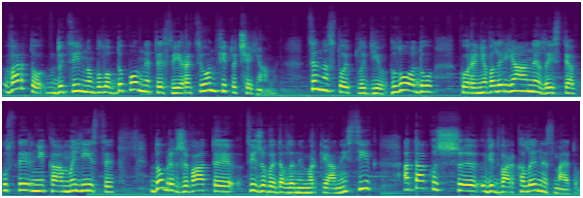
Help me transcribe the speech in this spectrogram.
Варто доцільно було б доповнити свій раціон фіточаями. Це настой плодів глоду, кореня валер'яни, листя пустирніка, меліси. Добре вживати свіжовидавлений морквяний сік, а також е, відвар калини з медом.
